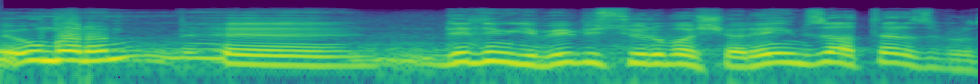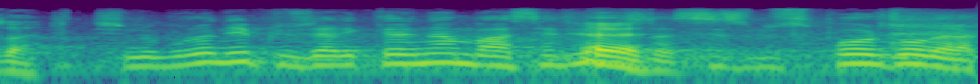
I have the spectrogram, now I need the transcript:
E, umarım e, dediğim gibi bir sürü başarıya imza atarız burada. Şimdi buranın hep güzelliklerinden bahsediyoruz Evet. da siz bir sporcu olarak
